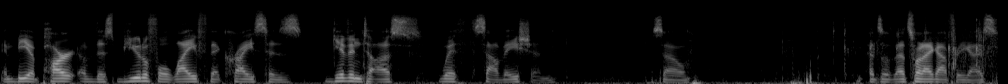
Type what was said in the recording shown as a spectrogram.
and be a part of this beautiful life that Christ has given to us with salvation. So that's that's what I got for you guys.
